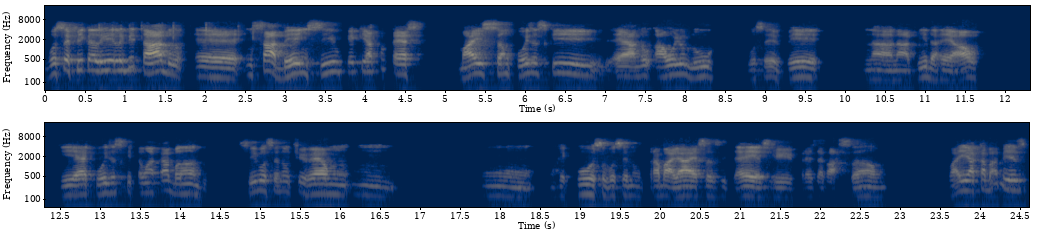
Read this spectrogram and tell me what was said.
você fica ali limitado é, em saber em si o que, que acontece. Mas são coisas que é a, a olho nu. Você vê na, na vida real que é coisas que estão acabando. Se você não tiver um, um, um, um recurso, você não trabalhar essas ideias de preservação, vai acabar mesmo.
